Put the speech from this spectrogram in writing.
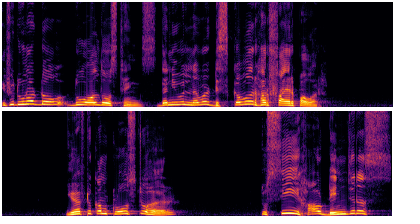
If you do not do, do all those things, then you will never discover her firepower. You have to come close to her to see how dangerous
